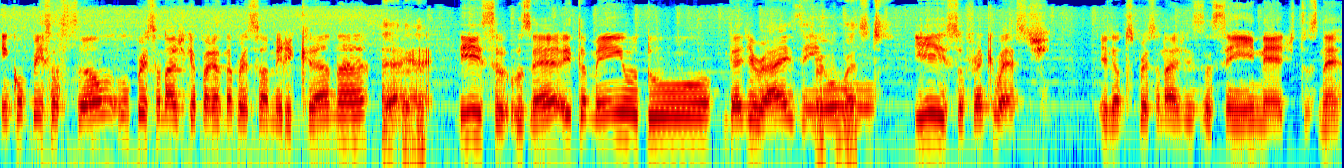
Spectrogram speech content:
Em compensação, um personagem que aparece na versão americana. Zero, é, né? Isso, o Zé e também o do Dead Rising. Frank o... West. Isso, o Frank West. Ele é um dos personagens assim inéditos, né?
